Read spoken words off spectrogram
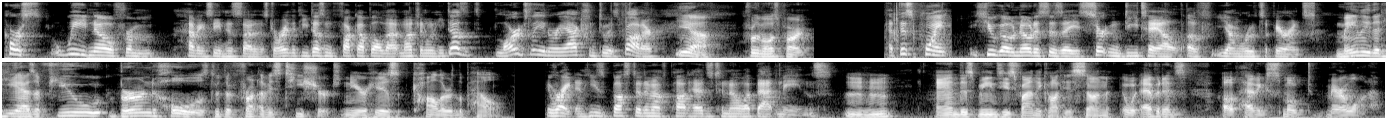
Of course, we know from having seen his side of the story that he doesn't fuck up all that much, and when he does, it's largely in reaction to his father. Yeah, for the most part. At this point, Hugo notices a certain detail of young Root's appearance. Mainly that he has a few burned holes through the front of his t-shirt near his collar lapel. Right, and he's busted enough potheads to know what that means. Mm-hmm. And this means he's finally caught his son with evidence of having smoked marijuana.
